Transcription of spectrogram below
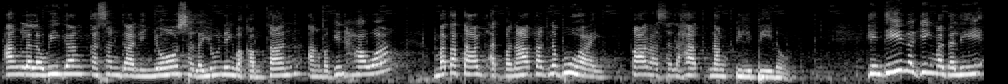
Ang lalawigang kasangga ninyo sa layuning makamtan ang maginhawa, matatag at panatag na buhay para sa lahat ng Pilipino. Hindi naging madali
